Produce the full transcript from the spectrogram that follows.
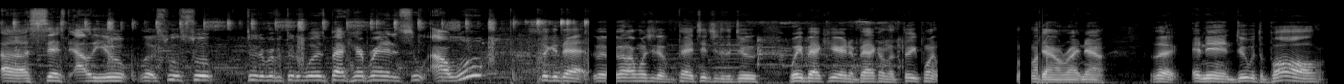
uh, assist, alley oop, look, swoop swoop, through the river, through the woods, back hair, Brandon, and swoop, out, whoop. Look at that. But I want you to pay attention to the dude way back here in the back on the three point line down right now. Look, and then dude with the ball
